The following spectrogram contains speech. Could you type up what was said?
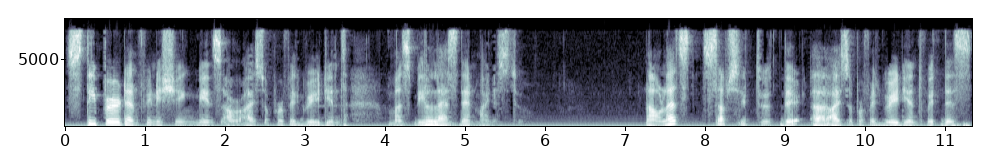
Steeper than finishing means our isoprofit gradient must be less than minus 2. Now let's substitute the uh, isoprofit gradient with this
